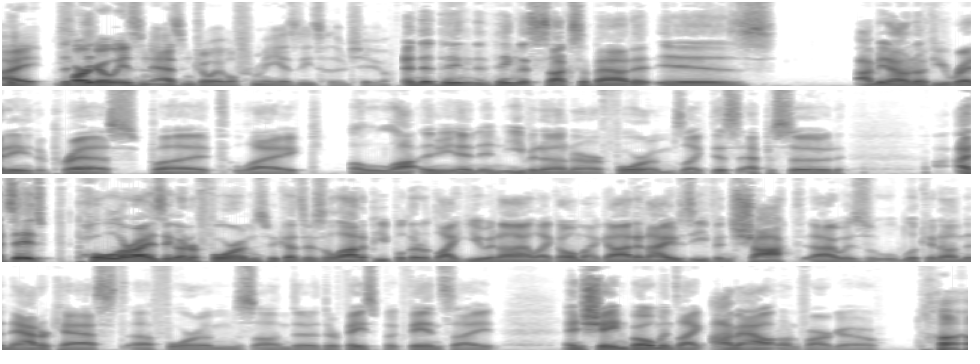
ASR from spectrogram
the- I the Fargo isn't as enjoyable for me as these other two. And the thing, the thing that sucks about it is, I mean, I don't know if you read any of the press, but like a lot, I mean, and, and even on our forums, like this episode, I'd say it's polarizing on our forums because there's a lot of people that are like you and I, like, oh my god. And I was even shocked. I was looking on the Nattercast uh, forums on the their Facebook fan site, and Shane Bowman's like, I'm out on Fargo. Huh.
